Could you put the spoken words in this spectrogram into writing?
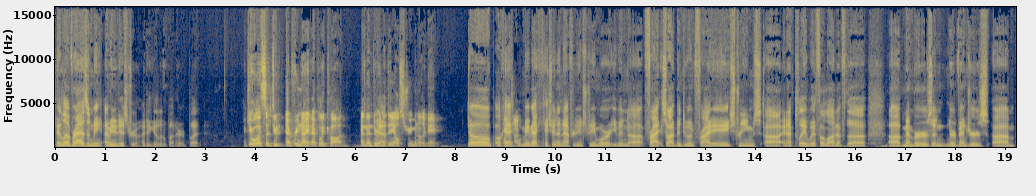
they love razzing me. I mean, it is true. I did get a little butthurt, but Okay, well, let's dude. Every night I play COD, and then during Yeah. the day I'll stream another game. Dope. Okay, well, maybe I can catch you in an afternoon stream or even uh Friday. So I've been doing Friday streams, uh, and I play with a lot of the uh members and Nerd Vengers. Um,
